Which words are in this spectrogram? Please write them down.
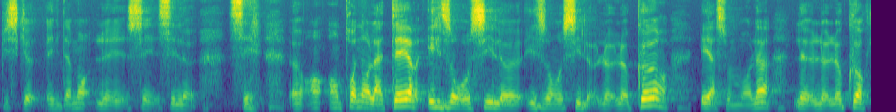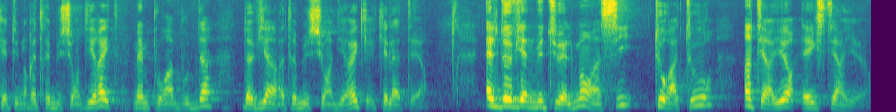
Puisque, évidemment, euh, en, prenant la terre, ils ont aussi le, ils ont aussi le, corps, et à ce moment-là, le, corps qui est une rétribution directe, même pour un Bouddha, devient une rétribution indirecte qui est la terre. Elles deviennent mutuellement ainsi, tour à tour, intérieures et extérieures.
